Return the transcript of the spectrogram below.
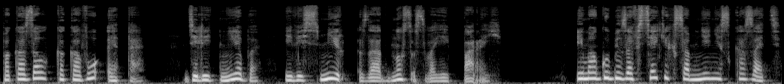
Показал, каково это — делить небо и весь мир заодно со своей парой. И могу безо всяких сомнений сказать,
